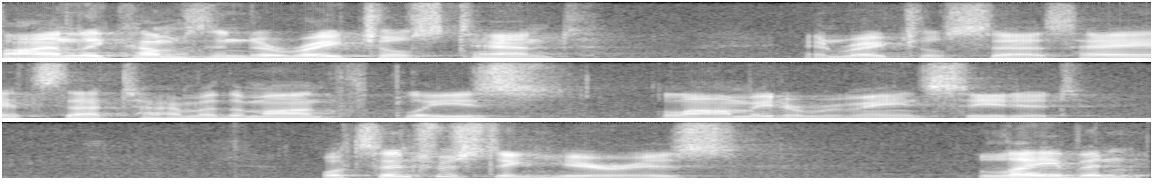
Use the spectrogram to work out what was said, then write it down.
Finally comes into Rachel's tent, and Rachel says, Hey, it's that time of the month. Please allow me to remain seated. What's interesting here is Laban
